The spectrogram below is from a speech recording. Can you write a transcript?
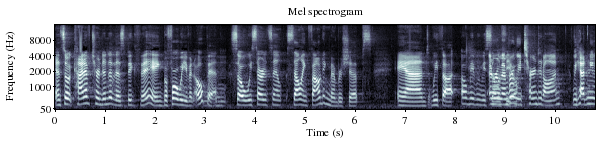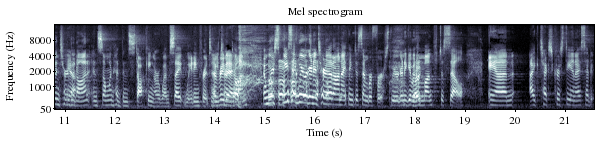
And so it kind of turned into this big thing before we even opened. Mm-hmm. So we started sell- selling founding memberships, and we thought, oh, maybe we sell And remember, we turned it on. We hadn't even turned Yeah. it on, and someone had been stalking our website, waiting for it to Every be turned day. on. And we're, we said we were going to turn it on. I think December first. We were going to give it a month to sell. And I text Christy and I said,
